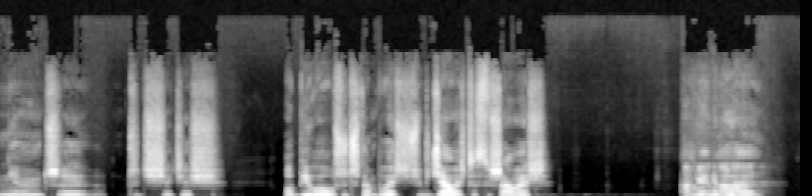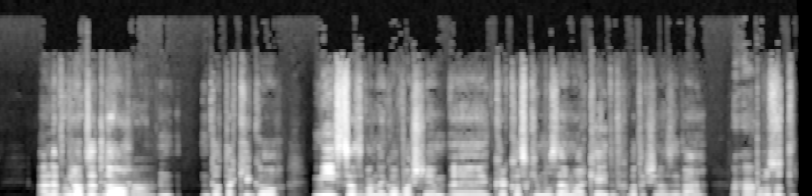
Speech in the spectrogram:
Nie wiem, czy, czy ci się gdzieś obiło uszy, czy tam byłeś, czy widziałeś, czy słyszałeś. Ale, nie, nie byłem. Ale, ale w drodze do, do takiego miejsca zwanego właśnie e, Krakowskie Muzeum Arcade'ów, chyba tak się nazywa, Aha. po prostu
